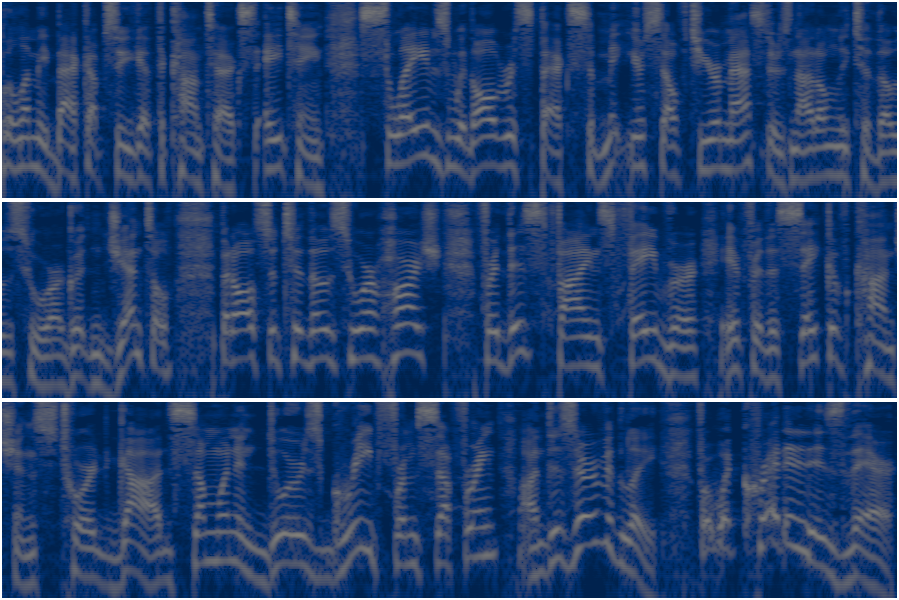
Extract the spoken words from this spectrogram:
well, let me back up so you get the context. 18. Slaves, with all respect, submit yourself to your masters, not only to those who are good and gentle, but also to those who are harsh. For this finds favor if, for the sake of conscience toward God, someone endures grief from suffering undeservedly. For what credit is there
